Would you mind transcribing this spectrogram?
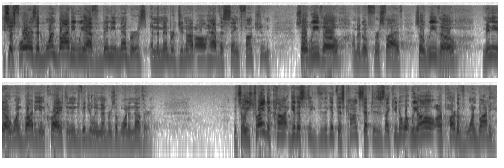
He says, For as in one body we have many members, and the members do not all have the same function, so we, though, I'm going to go verse 5, so we, though, many are one body in Christ and individually members of one another. And so he's trying to get us to, to, get this concept is it's like, you know what? We all are part of one body.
